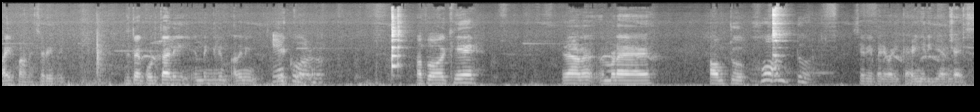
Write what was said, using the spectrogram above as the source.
പൈപ്പാണ് ചെറിയ പൈപ്പ്. എന്നിട്ട് കൊടുത്താൽ എന്തെങ്കിലും അതിന് അപ്പോൾ ഓക്കെ. ഇതാണ് നമ്മുടെ ഹോം ടൂർ. ഹോം ടൂർ. ചെറിയ പരിപാടി കഴിഞ്ഞിരിക്കുകയാണ് ഗൈസ്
